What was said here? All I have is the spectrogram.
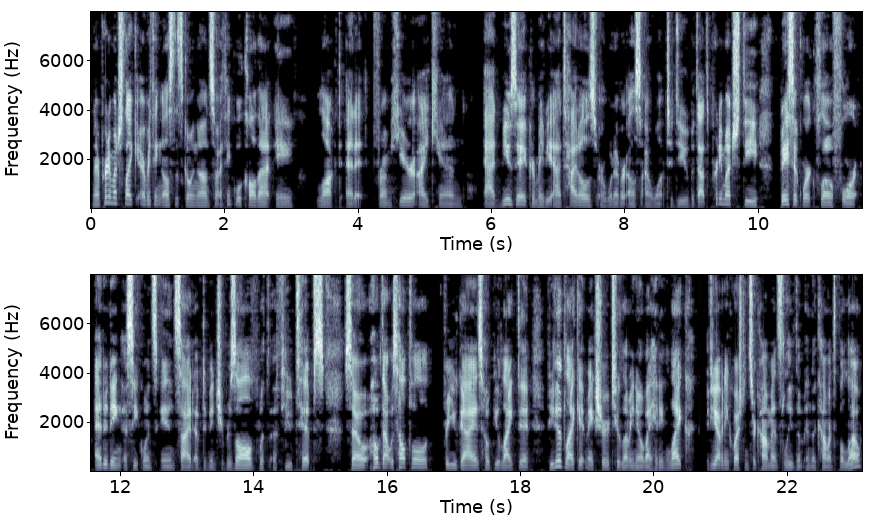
And I pretty much like everything else that's going on, so I think we'll call that a locked edit. From here, I can add music or maybe add titles or whatever else I want to do. But that's pretty much the basic workflow for editing a sequence inside of DaVinci Resolve with a few tips. So hope that was helpful for you guys. Hope you liked it. If you did like it, make sure to let me know by hitting like. If you have any questions or comments, leave them in the comments below.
